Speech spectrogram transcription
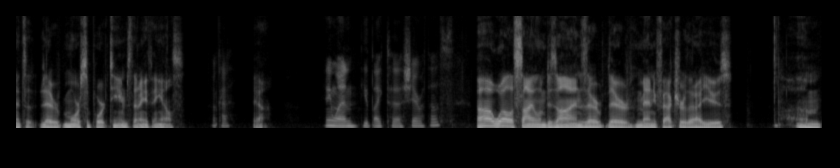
it's a, they're more support teams than anything else. Okay. Yeah. Anyone you'd like to share with us? Uh, well, Asylum Designs, they're their manufacturer that I use. Um,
